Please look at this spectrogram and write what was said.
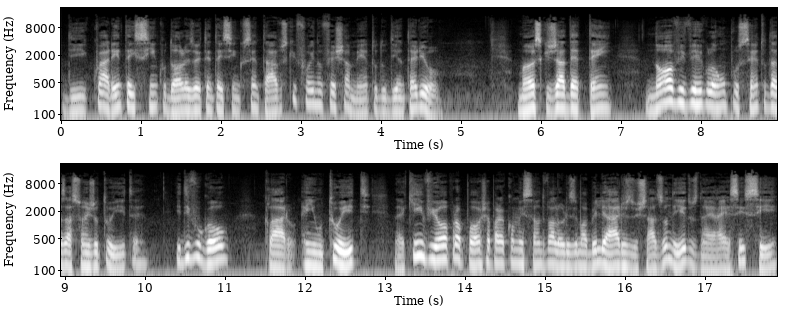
de 45 dólares e 85 centavos, que foi no fechamento do dia anterior. Musk já detém 9,1% das ações do Twitter e divulgou claro, em um tweet, né, que enviou a proposta para a Comissão de Valores Imobiliários dos Estados Unidos, né, a SEC,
